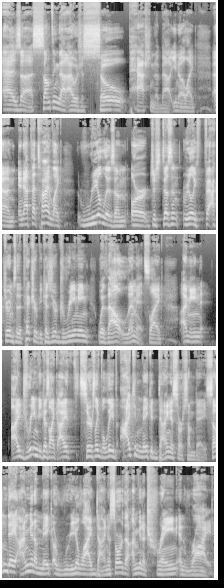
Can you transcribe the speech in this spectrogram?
as uh, something that I was just so passionate about. You know, like and and at that time, like realism or just doesn't really factor into the picture because you're dreaming without limits. Like, I mean. I dream because like I seriously believe I can make a dinosaur someday. Someday I'm gonna make a real live dinosaur that I'm gonna train and ride,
